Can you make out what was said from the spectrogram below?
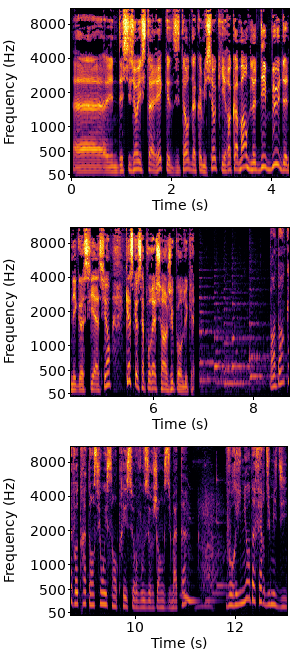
Euh, une décision historique, dit-on, de la Commission qui recommande le début de négociations. Qu'est-ce que ça pourrait changer pour l'Ukraine? Pendant que votre attention est centrée sur vos urgences du matin, vos réunions d'affaires du midi,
